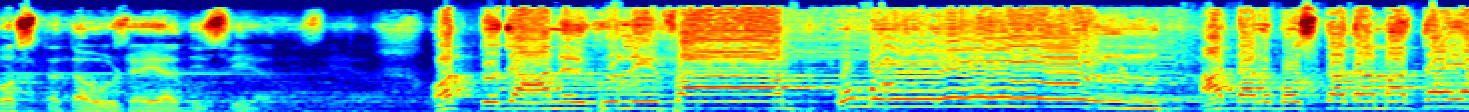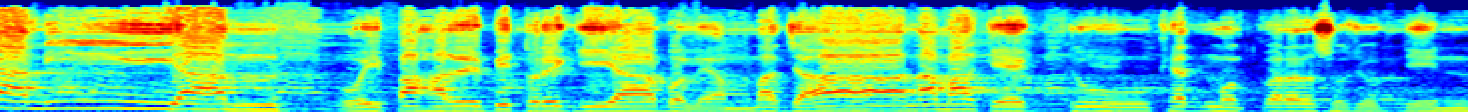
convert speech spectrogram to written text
বস্তাটা উঠাইয়া দিছি। জাহানের খলিফা উমর, আটার বস্তাদা মাথায় আনিয়াম। ওই পাহাড়ের ভিতরে গিয়া বলে, আম্মা জান আমাকে একটু খেদমত করার সুযোগ দিন।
